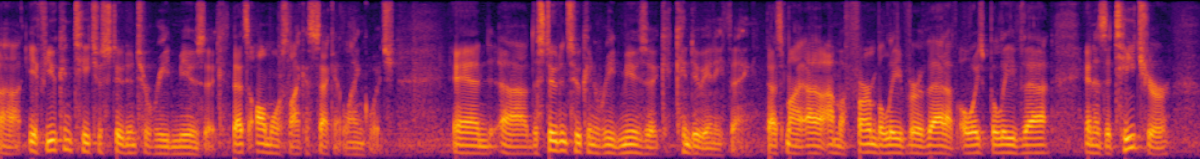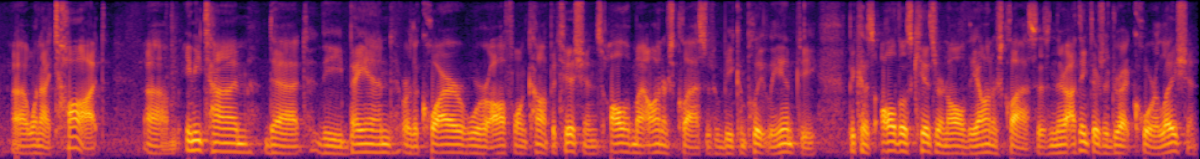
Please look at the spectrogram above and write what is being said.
Uh, if you can teach a student to read music, that's almost like a second language. And uh, the students who can read music can do anything. That's my, I, am a firm believer of that. I've always believed that. And as a teacher, uh, when I taught, um, anytime that the band or the choir were off on competitions, all of my honors classes would be completely empty because all those kids are in all the honors classes. And there, I think there's a direct correlation.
